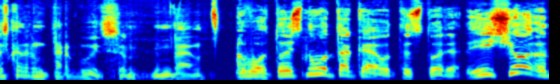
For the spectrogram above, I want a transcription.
с которым торгуется, да. Вот, то есть, ну, вот такая вот история. Еще э,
